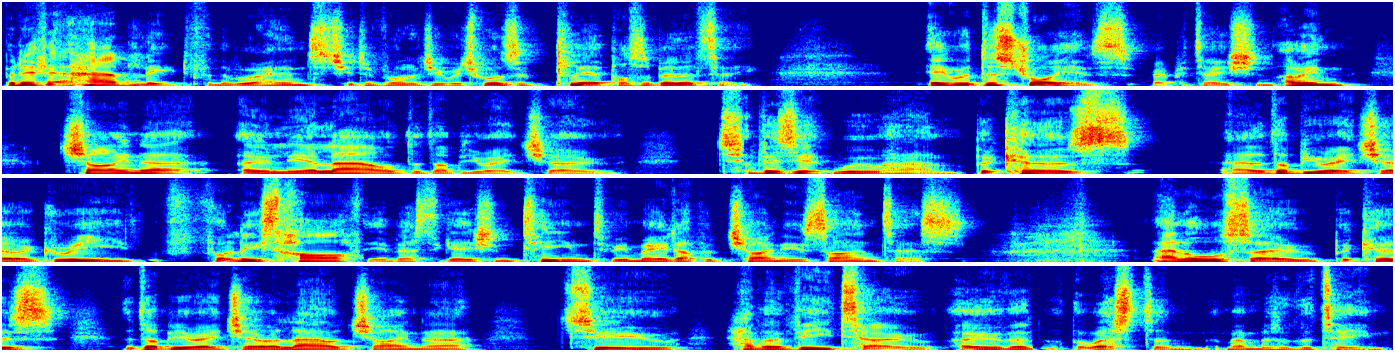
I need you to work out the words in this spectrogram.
But if it had leaked from the Wuhan Institute of Virology, which was a clear possibility, it would destroy his reputation. I mean, China only allowed the WHO to visit Wuhan because uh, the WHO agreed for at least half the investigation team to be made up of Chinese scientists. And also because the WHO allowed China to have a veto over the Western members of the team.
